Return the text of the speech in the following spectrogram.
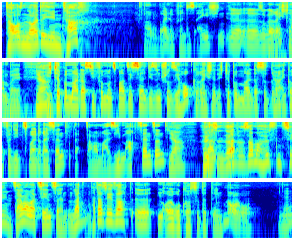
1000 Leute jeden Tag. Ja, wobei, du könntest eigentlich äh, äh, sogar recht haben, weil Ja. ich tippe mal, dass die 25 Cent, die sind schon sehr hoch gerechnet. Ich tippe mal, dass das im Einkauf für die 2, 3 Cent, sagen wir mal 7, 8 Cent sind. Ja, höchstens, dann, sag mal höchstens 10. sagen wir mal 10 Cent. Und was, was hast du gesagt? Äh, ein Euro kostet das Ding. Ein Euro. Ja,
